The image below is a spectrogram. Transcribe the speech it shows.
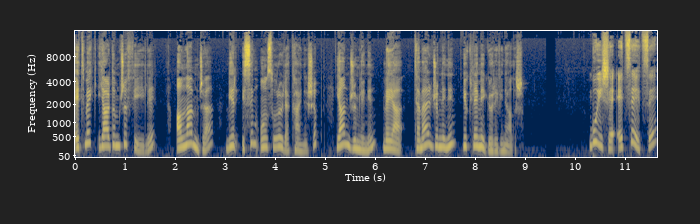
Etmek yardımcı fiili anlamca bir isim unsuruyla kaynaşıp yan cümlenin veya temel cümlenin yüklemi görevini alır. Bu işe etse etse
